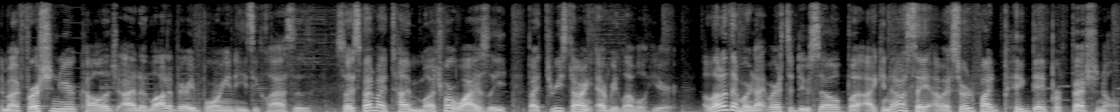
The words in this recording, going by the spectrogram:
In my freshman year of college, I had a lot of very boring and easy classes, so I spent my time much more wisely by 3 starring every level here. A lot of them were nightmares to do so, but I can now say I'm a certified Pig Day professional.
